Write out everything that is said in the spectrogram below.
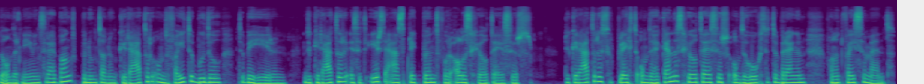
De ondernemingsrechtbank benoemt dan een curator om de failliete boedel te beheren. De curator is het eerste aanspreekpunt voor alle schuldeisers. De curator is verplicht om de gekende schuldeisers op de hoogte te brengen van het faillissement.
